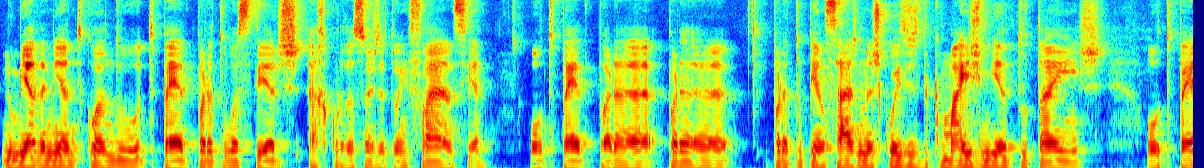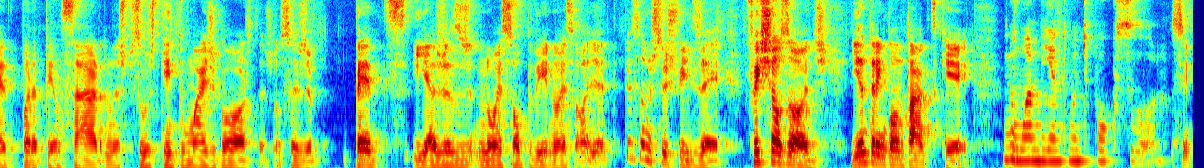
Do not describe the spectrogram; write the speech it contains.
nomeadamente quando te pede para tu acederes a recordações da tua infância, ou te pede para, para, para tu pensares nas coisas de que mais medo tu tens, ou te pede para pensar nas pessoas de quem tu mais gostas, ou seja, pede-te, e às vezes não é só pedir, não é só, olha, pensa nos teus filhos, é, fecha os olhos e entra em contacto, que é, Num ambiente muito pouco seguro. Sim.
